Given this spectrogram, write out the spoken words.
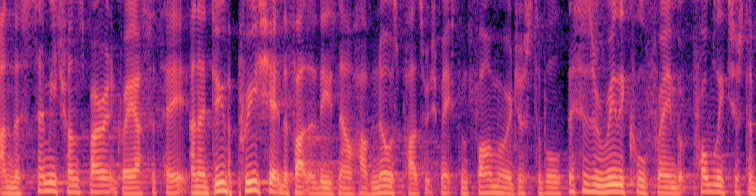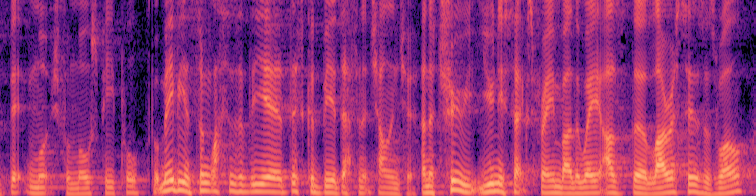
and the semi-transparent grey acetate. And I do appreciate the fact that these now have nose pads, which makes them far more adjustable. This is a really cool frame, but probably just a bit much for most people. But maybe in sunglasses of the year, this could be a definite challenger. And a true unisex frame, by the way, as the Larus is as well,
